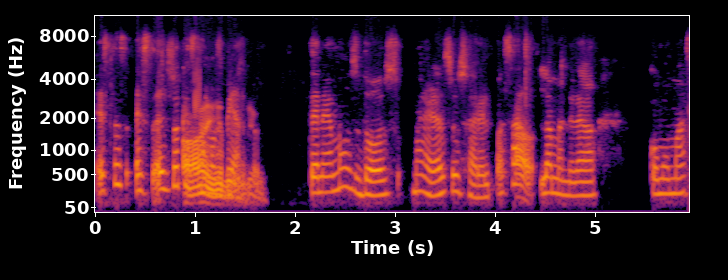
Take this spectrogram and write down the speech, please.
Esto es, esto es lo que Ah, estamos viendo. negativo. Tenemos dos maneras de usar el pasado. La manera como más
